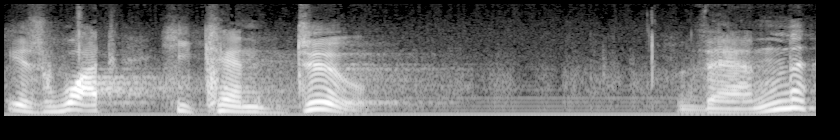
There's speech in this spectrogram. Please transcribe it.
is what he can do. Then,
